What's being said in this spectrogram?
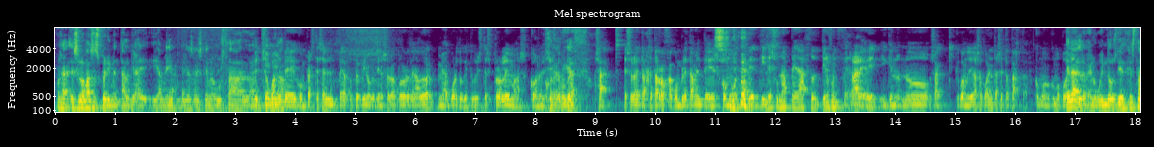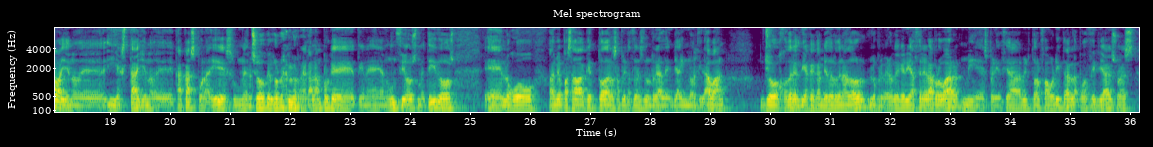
O sea, es lo más experimental que hay. Y a mí, ya sabéis que me gusta la. De hecho, cuando te compraste el pedazo pepino que tienes ahora por ordenador, me acuerdo que tuviste problemas con el Con el sistema. 10. operativo. O sea, eso era de tarjeta roja completamente. Es como, tiene- tienes una pedazo, tienes un Ferrari, ¿eh? Y que no, no. O sea, que cuando llegas a 40 se te atasca. ¿Cómo, cómo puedes? Era el, el Windows 10 que estaba lleno de. y está lleno de cacas por ahí. Es un hecho que lo, lo regalan porque tiene anuncios metidos. Eh, luego a mí me pasaba que todas las aplicaciones de Unreal Engine no tiraban. Yo, joder, el día que cambié de ordenador, lo primero que quería hacer era probar mi experiencia virtual favorita. La puedo decir ya, es unas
